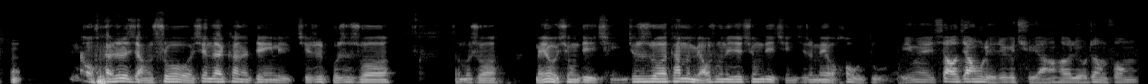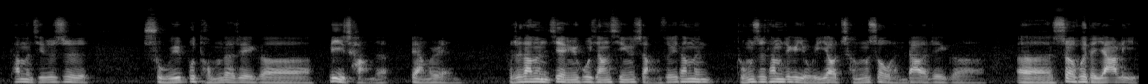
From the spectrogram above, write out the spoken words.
那我还是想说，我现在看的电影里，其实不是说怎么说。没有兄弟情，就是说他们描述那些兄弟情其实没有厚度。因为《笑傲江湖》里这个曲阳和刘正风，他们其实是属于不同的这个立场的两个人，可是他们鉴于互相欣赏，所以他们同时他们这个友谊要承受很大的这个呃社会的压力，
